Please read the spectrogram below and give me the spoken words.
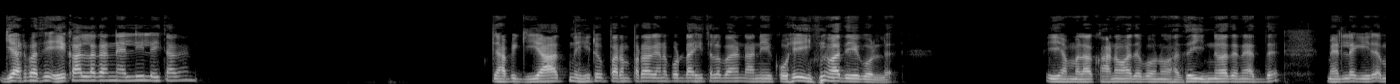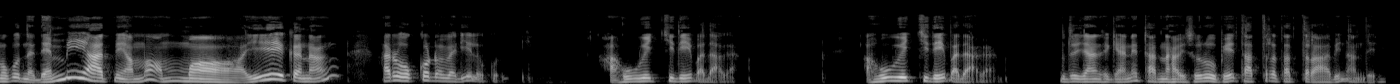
ගියාට පස්සේ ඒක අල්ලගන්න ඇල්ලිල්ල හිතාගන්න. දැන් අපි ගියාත්ම හිටපු પરම්පරාව ගැන පොඩ්ඩක් හිතලා බලන්න. අනේ කොහේ ඉන්නවද ඒගොල්ල? ඊයම්මලා කනවද බොනවද ඉන්නවද නැද්ද? මැරිලා ගිහලා මොකුත් නැහැ. දැන් මේ ආත්මේ අම්මා අම්මා ඒකනම් අර ඔක්කොටම වැඩිය ලොකුයි. අහුවෙච්ච දේ බදා ගන්න. අහුවෙච්ච දේ බදා ගන්න. බුදුජානක කියන්නේ තරණහවි ස්වරූපේ తත්‍ර తත්‍රාවිනන්දෙනි.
